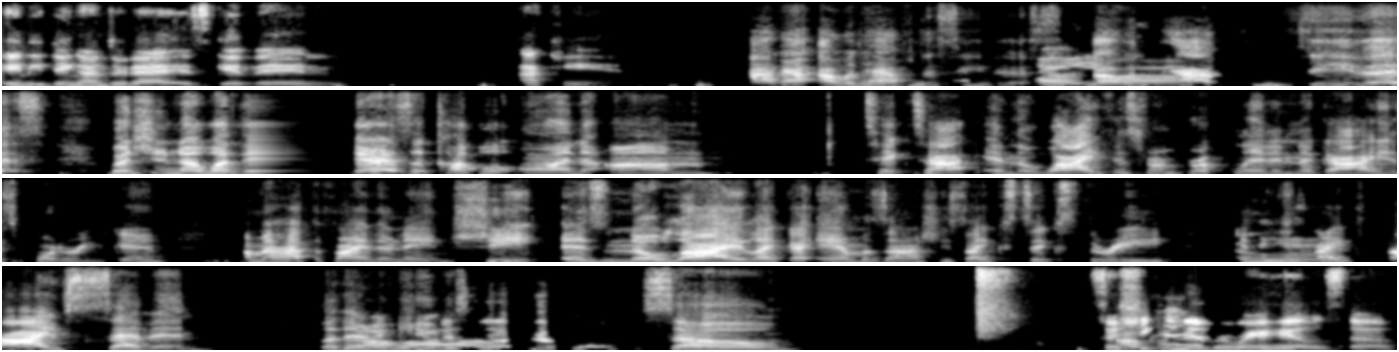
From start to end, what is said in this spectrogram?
Anything under that is given. I can't. I got. I would have to see this. Hell I would have to see this. But you know what? There- there's a couple on um TikTok, and the wife is from Brooklyn, and the guy is Puerto Rican. I'm gonna have to find their name. She is no lie like an Amazon. She's like six three, and he's Mhm. like five seven. But they're the Oh, cutest wow. little couple. So So she can never wear heels though.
